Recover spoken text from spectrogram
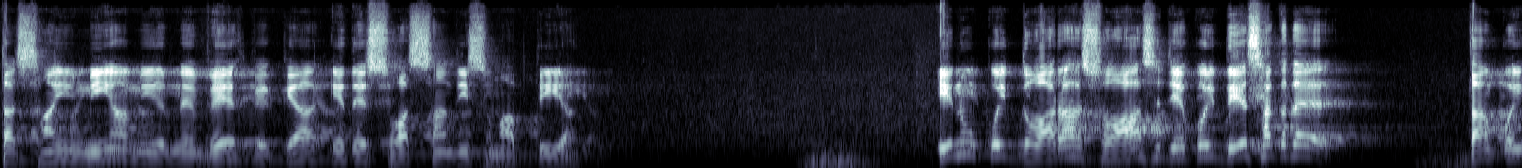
ਤਾਂ ਸਾਈਂ ਮੀਆਂ ਮੀਰ ਨੇ ਵੇਖ ਕੇ ਕਿਹਾ, ਇਹਦੇ ਸਵਾਸਾਂ ਦੀ ਸਮਾਪਤੀ ਆ। ਇਹਨੂੰ ਕੋਈ ਦੁਬਾਰਾ ਸਵਾਸ ਜੇ ਕੋਈ ਦੇ ਸਕਦਾ ਤਾਂ ਕੋਈ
